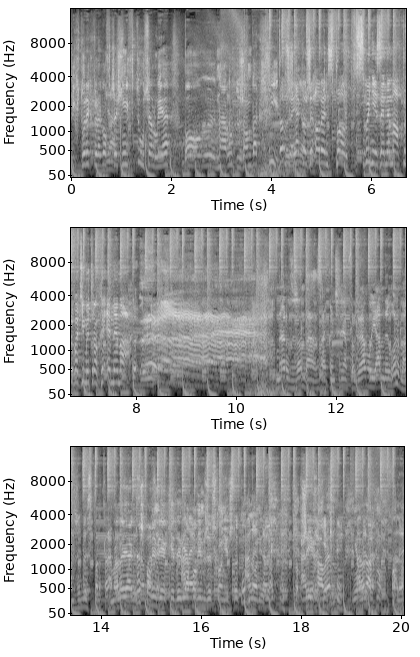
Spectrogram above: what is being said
i który, którego wcześniej w- uceluje, bo y, naród żąda krwi. Dobrze, jako że Orange Sport słynie z MMA, wprowadzimy trochę MMA. Naród żąda zakończenia programu Janny Ulman, żeby sportować. No, ale ja też powiem, jak, kiedy ja ale- powiem, że jest koniec, to ale koniec, to- tak? To ale przyjechałem, to- nie ale ale,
